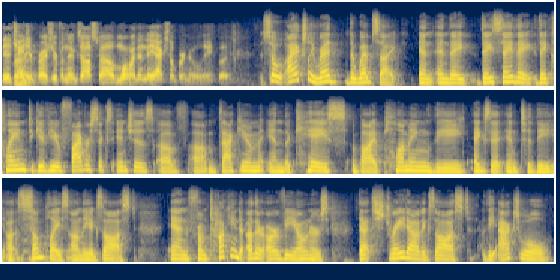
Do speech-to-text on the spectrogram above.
the change in pressure from the exhaust valve more than the actual Bernoulli. But So I actually read the website, and and they they say they they claim to give you five or six inches of um, vacuum in the case by plumbing the exit into the uh, someplace on the exhaust. And from talking to other RV owners, that straight out exhaust, the actual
